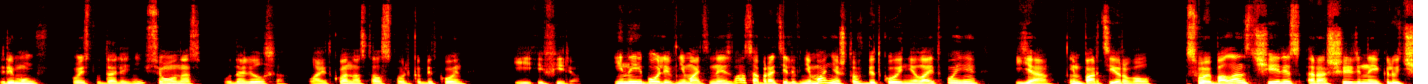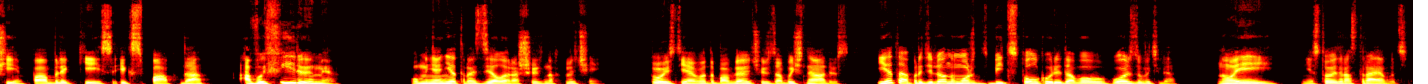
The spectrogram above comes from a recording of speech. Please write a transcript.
remove, то есть удаление. И все, у нас удалился Litecoin, остался только биткоин и эфириум. И наиболее внимательные из вас обратили внимание, что в биткоине и лайткоине я импортировал свой баланс через расширенные ключи, public case, XPub, да? А в эфириуме у меня нет раздела расширенных ключей. То есть я его добавляю через обычный адрес. И это определенно может сбить с толку рядового пользователя. Но эй, не стоит расстраиваться.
